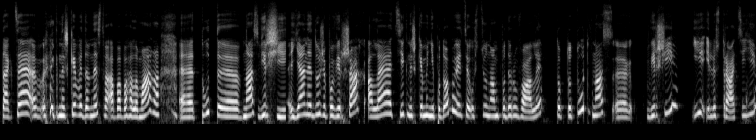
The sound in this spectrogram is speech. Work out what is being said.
Так, це е, книжки видавництва Абаба Галамага. Е, Тут е, в нас вірші. Я не дуже по віршах, але ці книжки мені подобаються. Ось цю нам подарували. Тобто тут в нас е, вірші. І ілюстрації.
